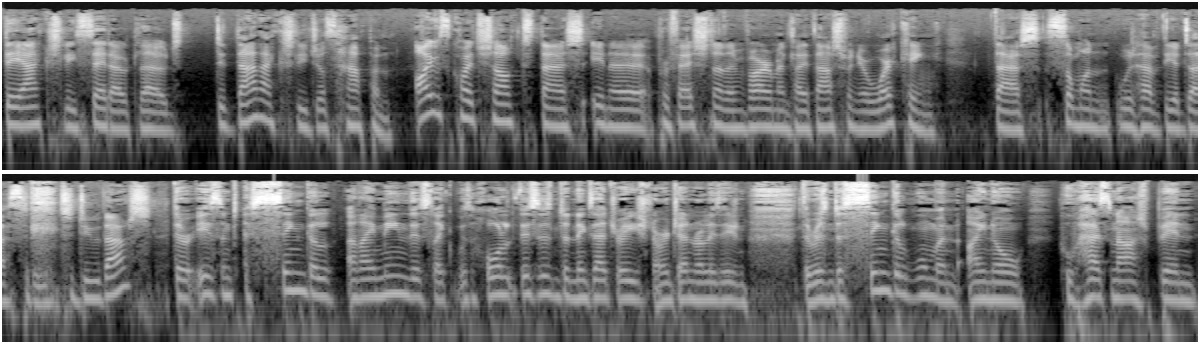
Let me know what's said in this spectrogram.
they actually said out loud, did that actually just happen? I was quite shocked that in a professional environment like that, when you're working, that someone would have the audacity to do that. There isn't a single, and I mean this like with whole, this isn't an exaggeration or a generalization. There isn't a single woman I know who has not been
